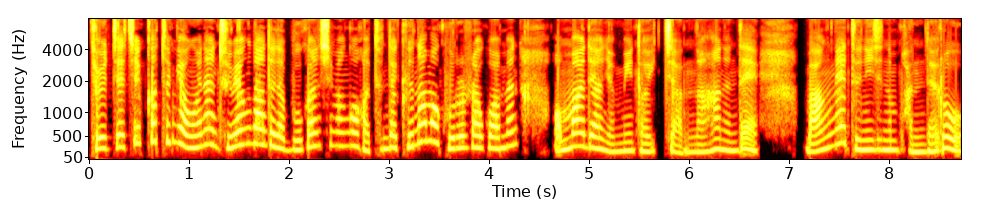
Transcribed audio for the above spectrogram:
둘째 집 같은 경우는 두 명 다한테 다 무관심한 것 같은데 그나마 고르라고 하면 엄마에 대한 연민이 더 있지 않나 하는데 막내 드니즈는 반대로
